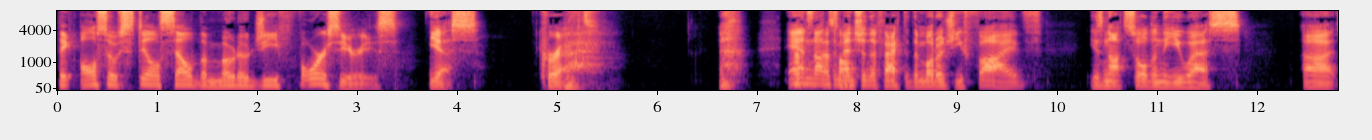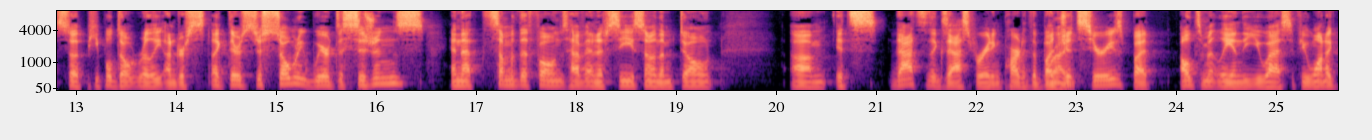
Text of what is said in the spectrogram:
They also still sell the Moto G4 series. yes, correct. and That's- not that's to all. mention the fact that the Moto G5 is not sold in the US. Uh, so people don't really understand. Like, there's just so many weird decisions, and that some of the phones have NFC, some of them don't. Um, it's that's the exasperating part of the budget Right. series. But ultimately, in the US, if you want a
